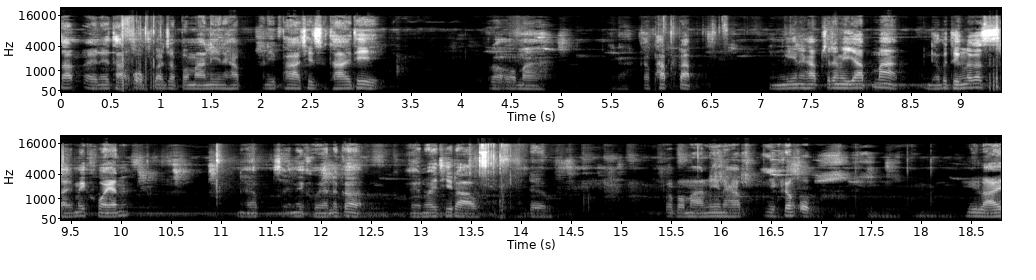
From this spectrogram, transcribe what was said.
ซักในถังอบก็จะประมาณนี้นะครับ อันนี้ผ้าชิ้นสุดท้ายที่เราเอามานะก็พับกลับอย่างนี้นะครับจะได้ไม่ยับมาก เดี๋ยวไปถึงแล้วก็ใส่ไม้แขวนนะครับ ใส่ไม้แขวนแล้วก็แขวนไว้ที่ราวเหมือนเดิม ก็ประมาณนี้นะครับนี่เครื่องอบ มีหลาย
